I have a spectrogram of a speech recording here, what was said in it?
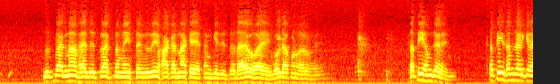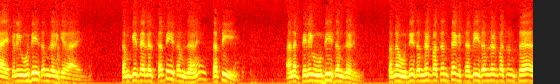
દૂધપાક ના થાય દૂધપાક તો હાકર નાખે સમકી દીધો ડાયો હોય બોડા પણ વાળો હોય. થતી સમજણ થતી સમજણ કેવાય પેલી ઉધી સમજણ કેવાય સમકીત એટલે થતી સમજણ થતી. અને પેલી ઊંધી સમજણ. તમને ઊંધી સમજણ પસંદ છે કે સતી સમજણ પસંદ છે?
